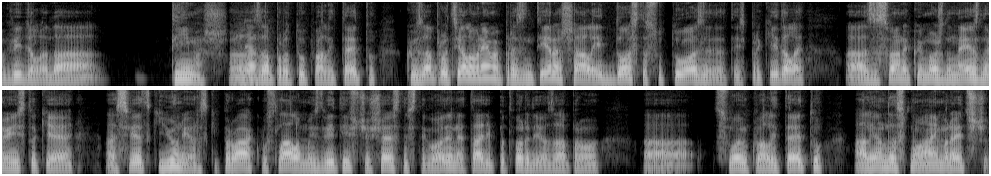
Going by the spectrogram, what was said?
vidjelo da ti imaš zapravo tu kvalitetu koju zapravo cijelo vrijeme prezentiraš, ali dosta su tu ozljede te isprekidale. za sve one koji možda ne znaju, Istok je svjetski juniorski prvak u slalomu iz 2016. godine, tad je potvrdio zapravo svoju kvalitetu, ali onda smo, ajmo reći,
